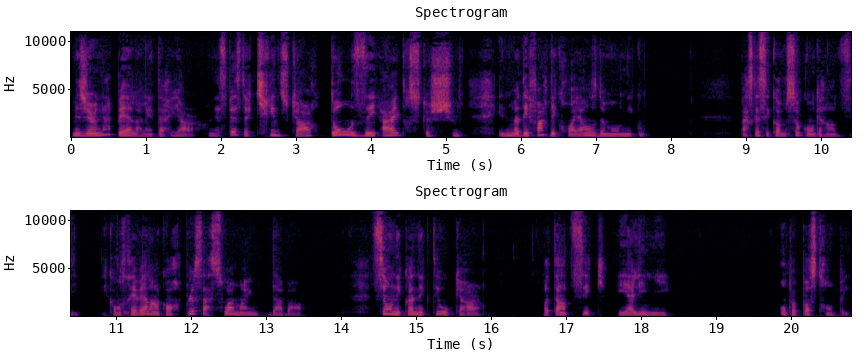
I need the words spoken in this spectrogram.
mais j'ai un appel à l'intérieur, une espèce de cri du cœur d'oser être ce que je suis et de me défaire des croyances de mon ego. Parce que c'est comme ça qu'on grandit et qu'on se révèle encore plus à soi-même d'abord. Si on est connecté au cœur, authentique et aligné, on ne peut pas se tromper.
